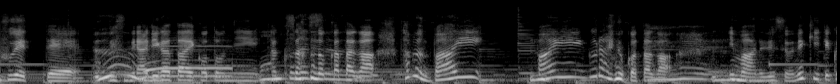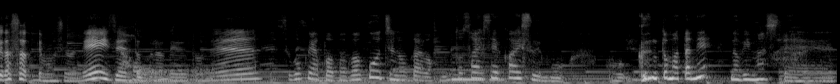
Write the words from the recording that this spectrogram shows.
増えてですね、うん、ありがたいことに、たくさんの方が多分倍倍ぐらいの方が今あれですよね聞いてくださってますよね以前と比べるとね。すごくやっぱ馬場コーチの会は本当再生回数もこうぐんとまたね伸びまして、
